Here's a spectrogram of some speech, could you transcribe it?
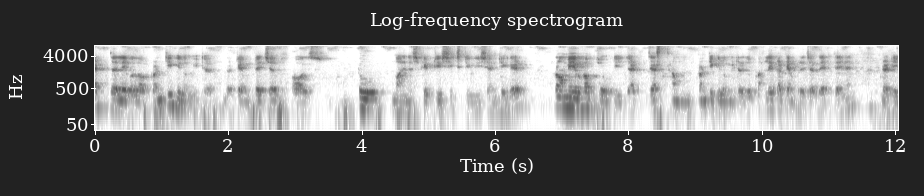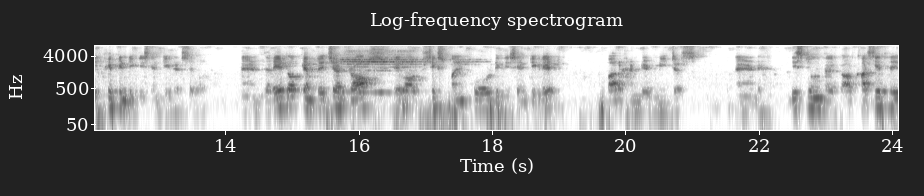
at the level of 20 kilometer the temperature falls to minus 56 degree centigrade from above जो कि just हम 20 kilometer जो पहले का temperature देखते हैं that is 15 degree centigrade से above and the rate of temperature drops about 6.4 degree centigrade per 100 meters and this zone और खासियत है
